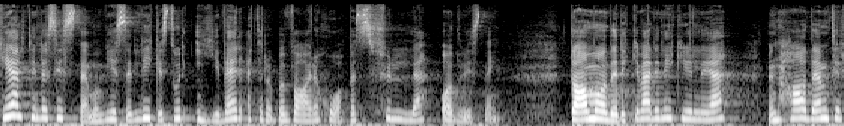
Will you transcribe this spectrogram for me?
helt til det siste må vise like stor iver etter å bevare håpets fulle overbevisning. Da må dere ikke være likegyldige, men ha dem til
